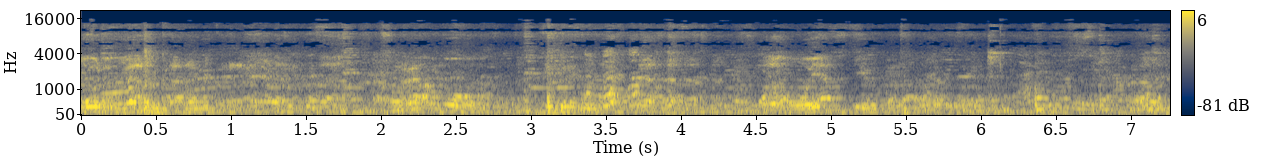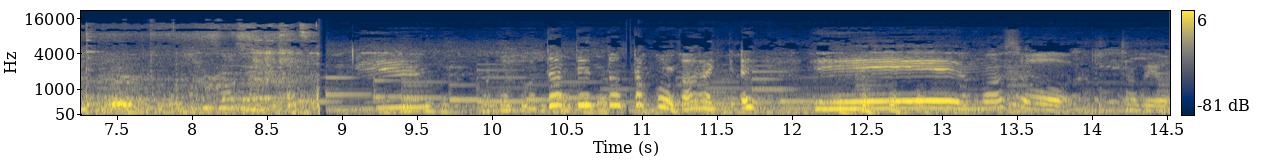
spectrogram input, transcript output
夜にやる。からみたいな。それはもう、まあ親っていうから。ホタテとタコが入ってえへえうまそう食べよう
